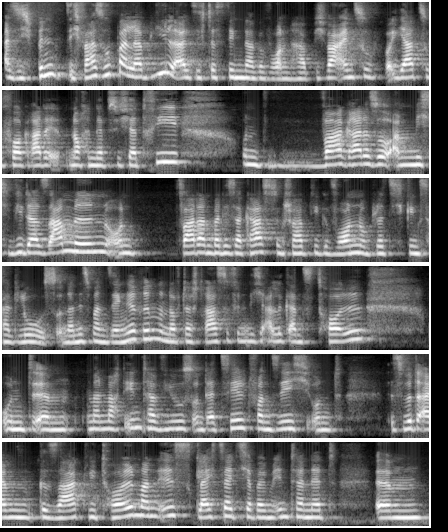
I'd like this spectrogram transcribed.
also ich bin, ich war super labil, als ich das Ding da gewonnen habe. Ich war ein Jahr zuvor gerade noch in der Psychiatrie und war gerade so am mich wieder sammeln und war dann bei dieser Castingshow, habe die gewonnen und plötzlich ging es halt los. Und dann ist man Sängerin und auf der Straße finde ich alle ganz toll und ähm, man macht Interviews und erzählt von sich und es wird einem gesagt, wie toll man ist. Gleichzeitig aber im Internet ähm,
